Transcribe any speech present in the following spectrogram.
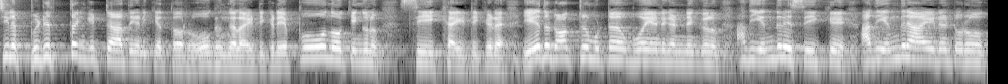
ചില പിടുത്തം കിട്ടാതെ കണിക്കത്ത രോഗങ്ങളായിട്ട് കണിക്കത്തെ എപ്പോൾ എപ്പോ നോക്കിയെങ്കിലും ടിക്കറ്റ്. ഏത് ഡോക്ടർ മുട്ട പോയത് കണ്ടെങ്കിലും അത് എന്തിനെ സീക്ക്? അത് എന്തിനായിട്ട് ഒരു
